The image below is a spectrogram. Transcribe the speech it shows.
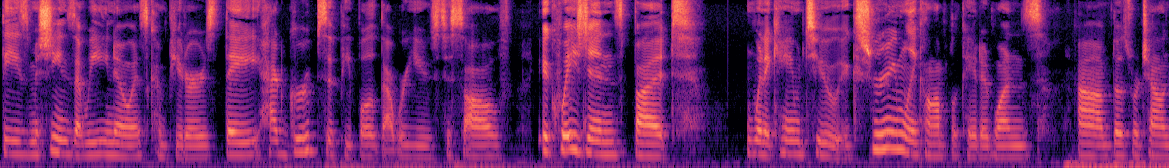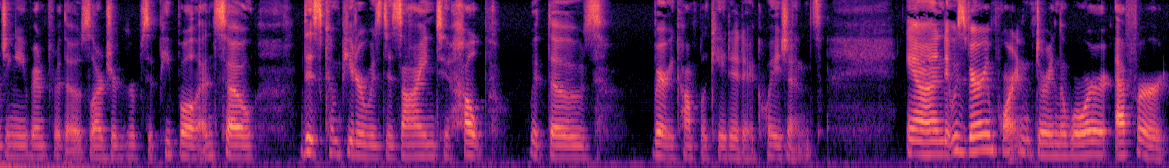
these machines that we know as computers, they had groups of people that were used to solve equations, but when it came to extremely complicated ones, um, those were challenging even for those larger groups of people. And so this computer was designed to help with those very complicated equations. And it was very important during the war effort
